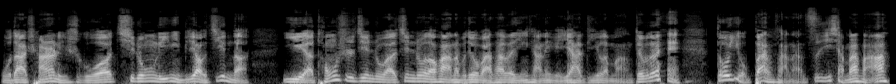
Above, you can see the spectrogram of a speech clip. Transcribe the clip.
五大常任理事国，其中离你比较近的。也同时进驻啊，进驻的话，那不就把它的影响力给压低了吗？对不对？都有办法呢，自己想办法啊。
